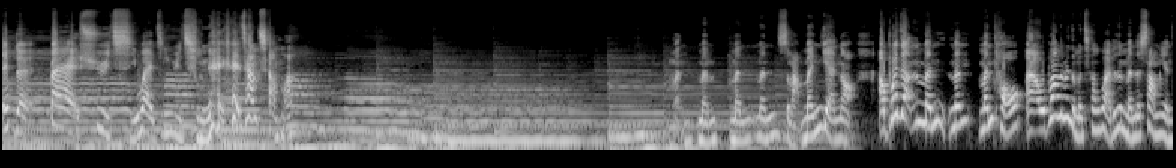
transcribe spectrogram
哎，不对，败絮其外，金玉其内，可以这样讲吗？门门门门什么门檐哦？啊，不会这样，门门门头啊，我不知道那边怎么称呼啊，就是门的上面这样。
